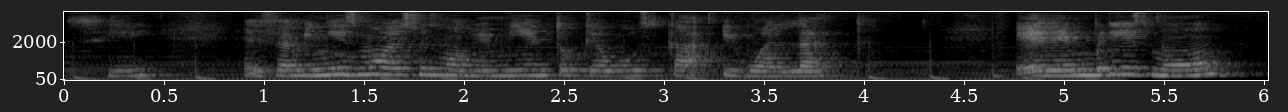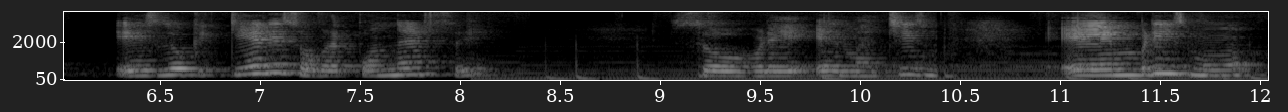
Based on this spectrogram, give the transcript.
¿sí? El feminismo es un movimiento que busca igualdad. El embrismo es lo que quiere sobreponerse sobre el machismo. El embrismo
